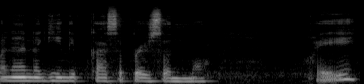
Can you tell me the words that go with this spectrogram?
Mananaginip ka sa person mo. Okay?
